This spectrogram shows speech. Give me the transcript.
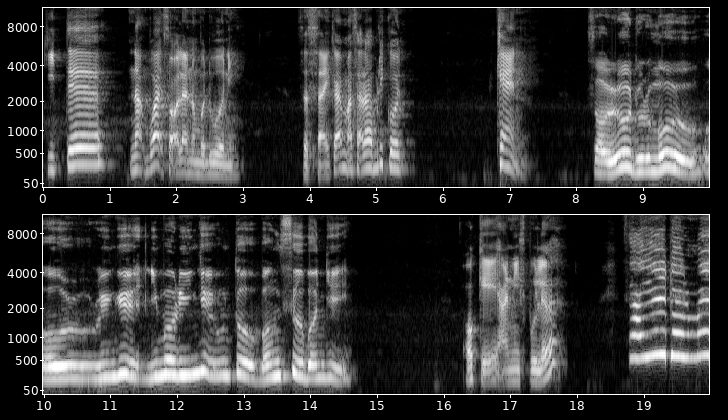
kita nak buat soalan nombor dua ni. Selesaikan masalah berikut. Ken, Saya derma uh, ringgit, lima ringgit untuk bangsa banjir. Okey, Anis pula. Saya derma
